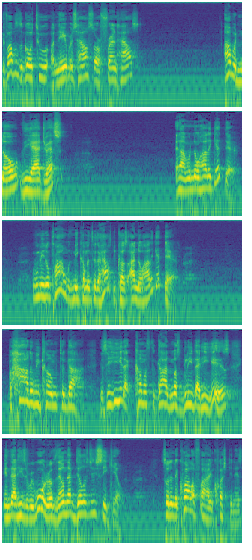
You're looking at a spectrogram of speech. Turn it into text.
if I was to go to a neighbor's house or a friend's house, I would know the address and I would know how to get there. There would be no problem with me coming to their house because I know how to get there. But how do we come to God? You see, he that cometh to God must believe that he is, and that he's a rewarder of them that diligently seek him. So then the qualifying question is,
